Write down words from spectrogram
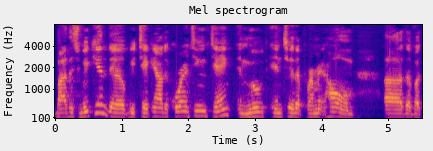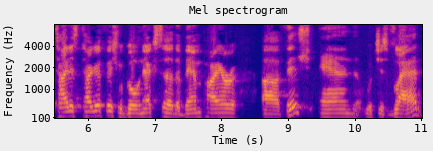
by this weekend, they'll be taken out of the quarantine tank and moved into the permanent home. Uh, the Vitis tigerfish will go next to the vampire uh, fish, and which is Vlad.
